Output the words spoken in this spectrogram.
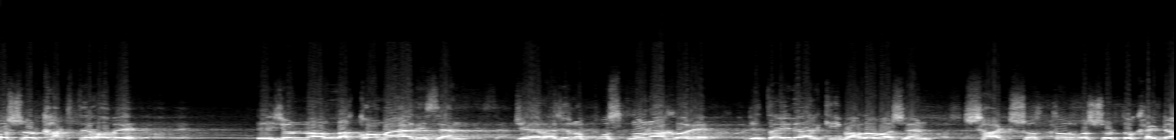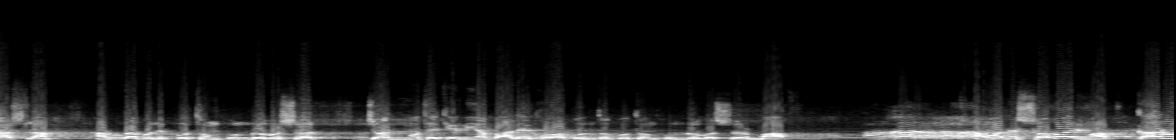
বছর খাটতে হবে। এই জন্য আল্লাহ কমায়া দিছেন যে এরা যেন প্রশ্ন না করে যে তাইলে আর কি ভালোবাসেন। ষাট সত্তর বছর তো খাইটা আসলাম। আল্লাহ বলে, প্রথম পনেরো বছর জন্ম থেকে নিয়ে বালেক হওয়া পর্যন্ত প্রথম পনেরো বছর মাপ। আমাদের সবার মাপ, কারও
